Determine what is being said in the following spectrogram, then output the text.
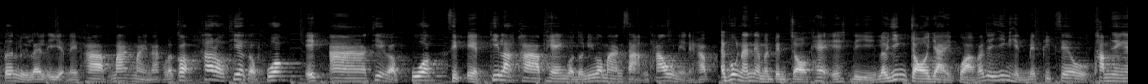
เติลหรือรายละเอียดในภาพมากมายนัก แล้วก็ถ้าเราเทียบกับพวก XR เทียบกับพวก 11 ที่ราคาแพงกว่าตัวนี้ประมาณ 3 เท่าเนี่ยนะครับไอ้พวกนั้นเนี่ยมันเป็นจอแค่ HD แล้วยิ่งจอใหญ่กว่าก็จะยิ่งเห็นเม็ดพิกเซลทำยังไง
